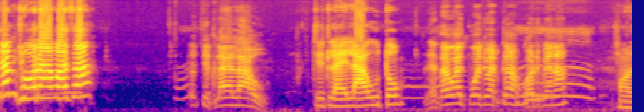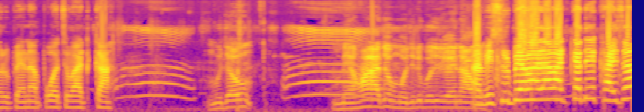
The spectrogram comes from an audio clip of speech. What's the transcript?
ચમ જોર આવા છે? તો કેટલાય લાવું? જેટલાય લાવું તો? લેતા હોય તો પોચ વાટકા સો રૂપિયાના? સો રૂપિયાના પોચ વાટકા. હું જાઉં. મેહોણા જો મોજરી બોજરી લઈને આવું. વીસ રૂપિયા વાળા વાટકા દેખાય છે?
